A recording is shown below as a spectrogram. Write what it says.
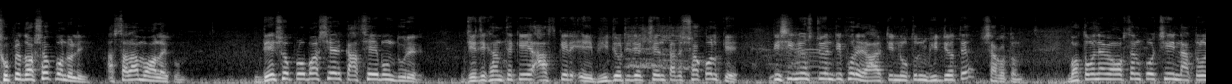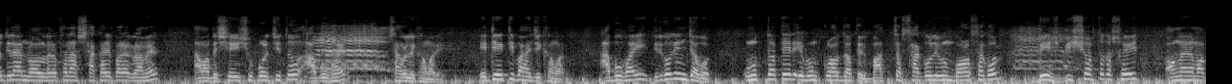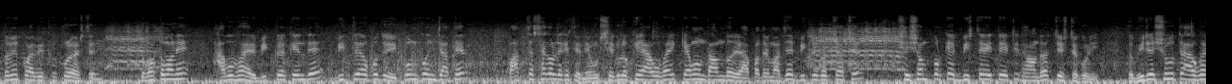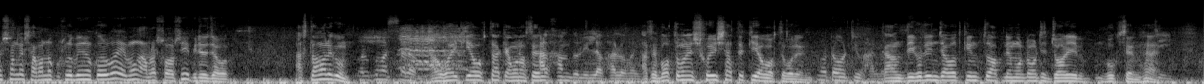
সুপ্রিয় দর্শক মণ্ডলী, আসসালামু আলাইকুম। দেশ ও প্রবাসের কাছে এবং দূরের যে যেখান থেকে আজকের এই ভিডিওটি দেখছেন তাদের সকলকে কৃষি নিউজ টোয়েন্টি ফোরের আরেকটি নতুন ভিডিওতে স্বাগতম। বর্তমানে আমি অবস্থান করছি নাটোর জেলার নলডাঙ্গা থানার শাখারিপাড়া গ্রামের আমাদের সেই সুপরিচিত আবু ভাইয়ের ছাগলের খামারে। এটি একটি বাণিজ্যিক খামার। আবু ভাই, দীর্ঘদিন যাবৎ উন্নতজাতের এবং ক্রস জাতের বাচ্চা ছাগল এবং বড় ছাগল বেশ বিশ্বস্ততার সহিত অনলাইনের মাধ্যমে ক্রয় বিক্রয় করে আসছেন। তো বর্তমানে আবু ভাইয়ের বিক্রয় কেন্দ্রে বিক্রয় উপযোগী কোন কোন জাতের বাচ্চা ছাগল রেখেছেন এবং সেগুলোকে আবু ভাই কেমন দাম দরে আপনাদের মাঝে বিক্রি করতে আছেন সেই সম্পর্কে বিস্তারিত একটি ধারণা দেওয়ার চেষ্টা করি। তো ভিডিওর শুরুতে আবু ভাইয়ের সঙ্গে সামান্য কুশল বিনিময় করব এবং আমরা সরাসরি ভিডিও যাব। আসসালামু আলাইকুম। আসসালাম। আবু ভাই কি অবস্থা? কেমন আছেন? আলহামদুলিল্লাহ ভালো ভাই। আচ্ছা বর্তমানে শরীর স্বাস্থ্যের কি অবস্থা বলেন? মোটামুটি ভালো। কারণ দীর্ঘদিন যাবৎ কিন্তু আপনি মোটামুটি জ্বরে ভুগছেন হ্যাঁ?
